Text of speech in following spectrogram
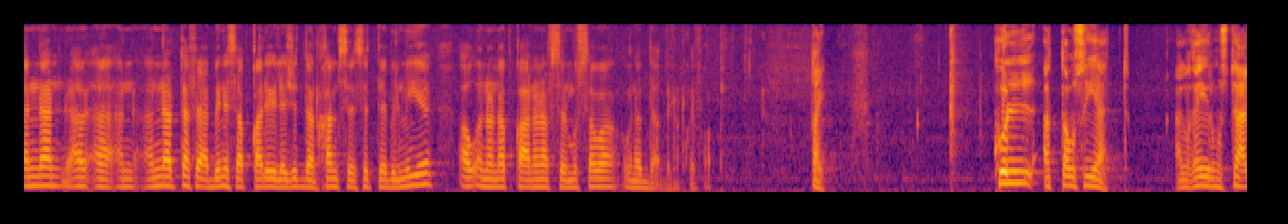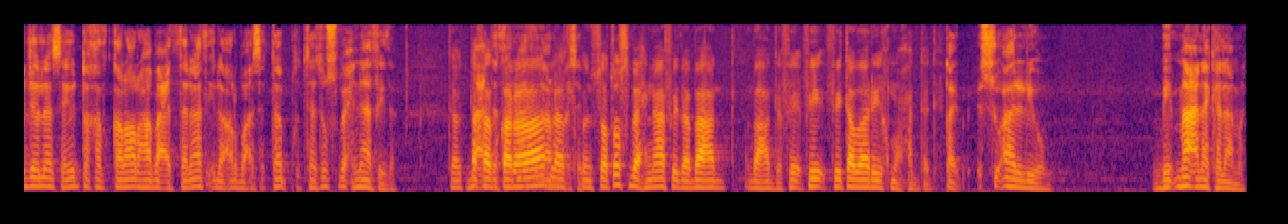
أن أن أن نرتفع بنسب قليلة جدا 5 6% أو أن نبقى على نفس المستوى ونبدأ بالانخفاض. طيب. كل التوصيات الغير مستعجلة سيتخذ قرارها بعد ثلاث إلى أربع سنوات ستصبح نافذة. بعد تتخذ إلى قرار أربع لكن ستصبح نافذة بعد بعد في في في تواريخ محددة. طيب السؤال اليوم بمعنى كلامك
